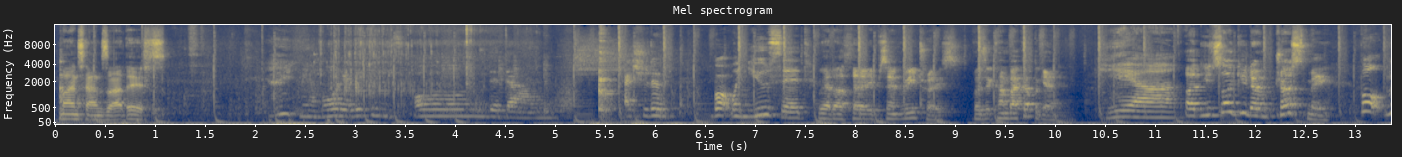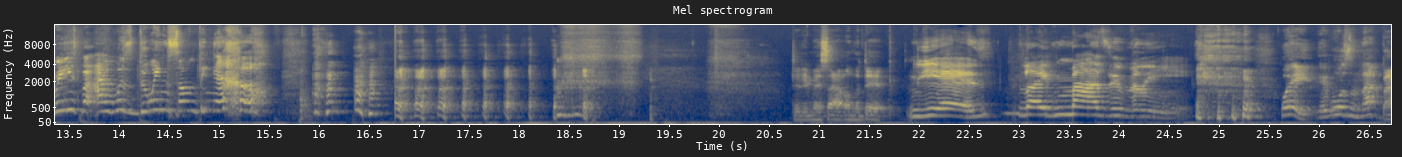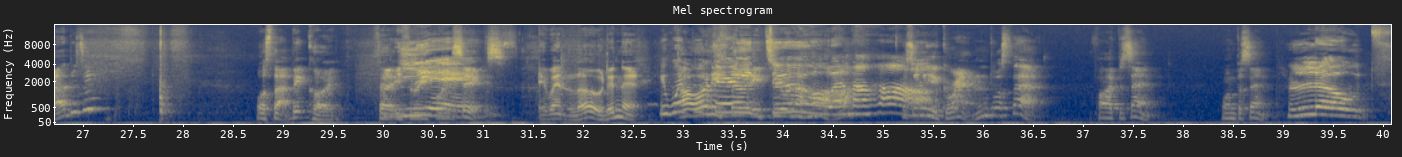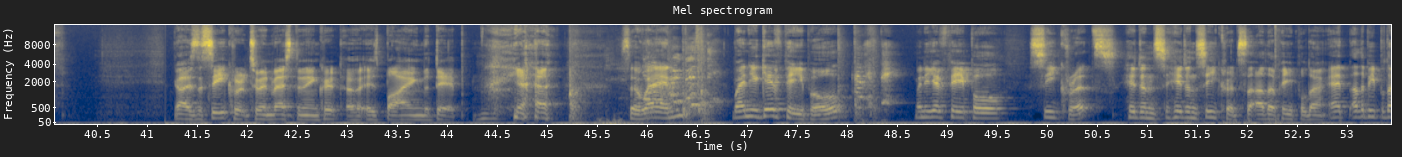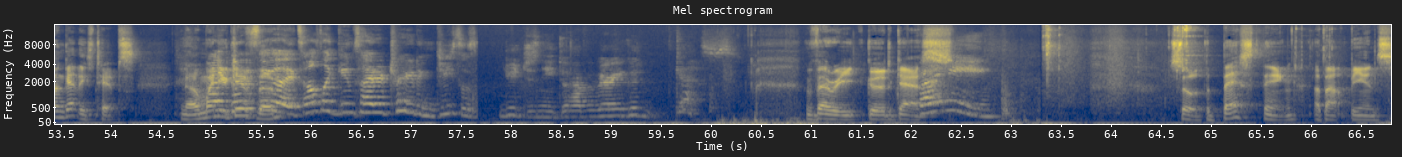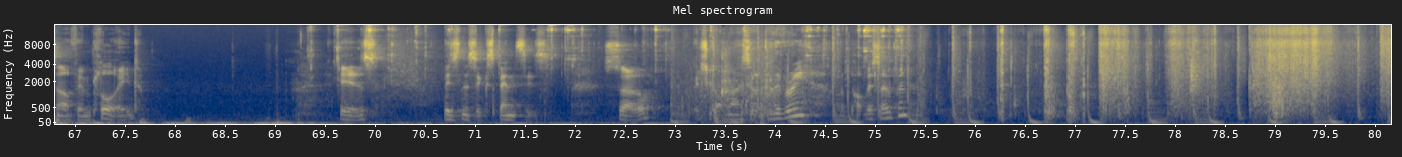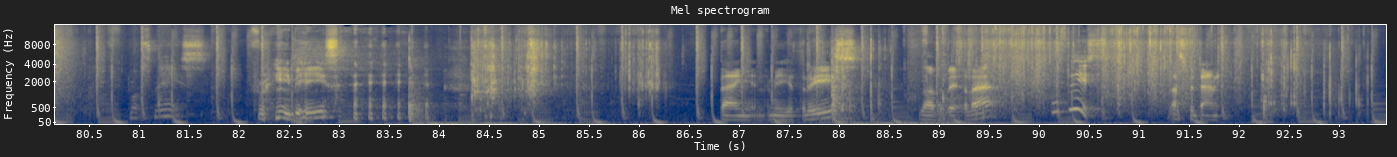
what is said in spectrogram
Mine sounds like this. Mi amor, everything's on the down. I should have bought when you said. We had our 30% retrace. Has it come back up again? Yeah. Uh, it's like you don't trust me. But Rhys, but I was doing something else. Did he miss out on the dip? yes, like massively. Wait, it wasn't that bad, was it? What's that, Bitcoin? 33.6. Yes. It went low, didn't it? It went oh, to only 32 32 and a half. and a half. It's only a grand. What's that? 5%. 1%. Loads. Guys, the secret to investing in crypto is buying the dip. yeah. So when when you give people when you give people secrets, hidden hidden secrets that other people don't eh, other people don't get these tips. You know, and when I you give them that. It sounds like insider trading. Jesus. You just need to have a very good guess. very good guess. Funny. So the best thing about being self-employed is business expenses. So, which got a nice little delivery. I'm gonna pop this open. What's this? Freebies. banging omega 3s. Love a bit of that. What's this? That's for Dani.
